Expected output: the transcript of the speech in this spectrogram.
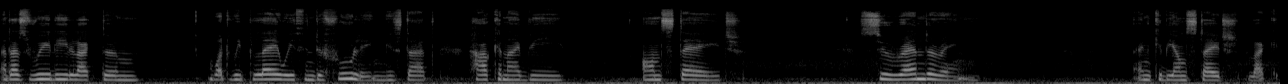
and that's really like the what we play with in the fooling is that how can I be on stage surrendering and could be on stage like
